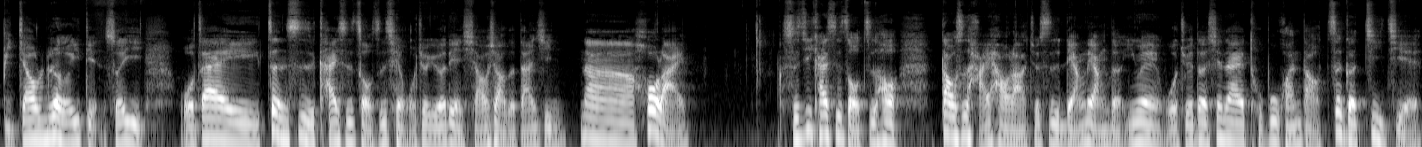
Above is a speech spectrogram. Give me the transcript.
比较热一点，所以。我在正式开始走之前，我就有点小小的担心。那后来实际开始走之后，倒是还好啦，就是凉凉的。因为我觉得现在徒步环岛这个季节，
